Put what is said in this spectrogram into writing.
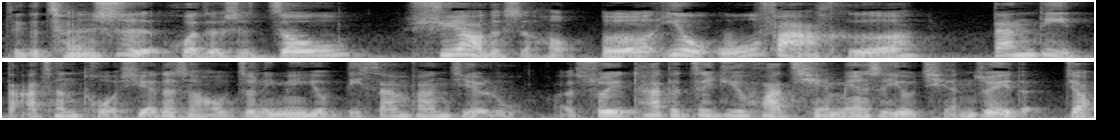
这个城市或者是州需要的时候，而又无法和。当地达成妥协的时候，这里面有第三方介入，呃，所以他的这句话前面是有前缀的，叫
